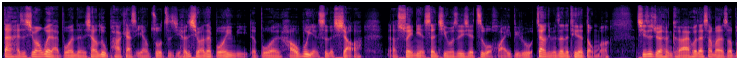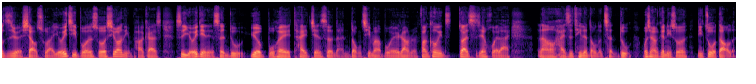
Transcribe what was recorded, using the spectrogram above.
但还是希望未来伯恩能像录 podcast 一样做自己。很喜欢在博恩里的伯恩毫不掩饰的笑啊，呃，碎念、生气或是一些自我怀疑。比如这样，你们真的听得懂吗？其实觉得很可爱，或在上班的时候不自觉的笑出来。有一集伯恩说，希望你 podcast 是有一点点深度，又不会太艰涩难懂，起码不会让人放空一段时间回来。然后还是听得懂的程度，我想跟你说，你做到了。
